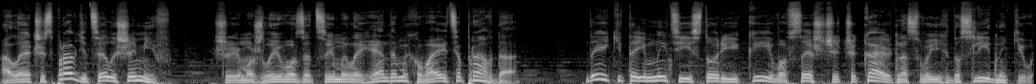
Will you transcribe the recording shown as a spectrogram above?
Але чи справді це лише міф? Чи, можливо, за цими легендами ховається правда? Деякі таємниці історії Києва все ще чекають на своїх дослідників,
